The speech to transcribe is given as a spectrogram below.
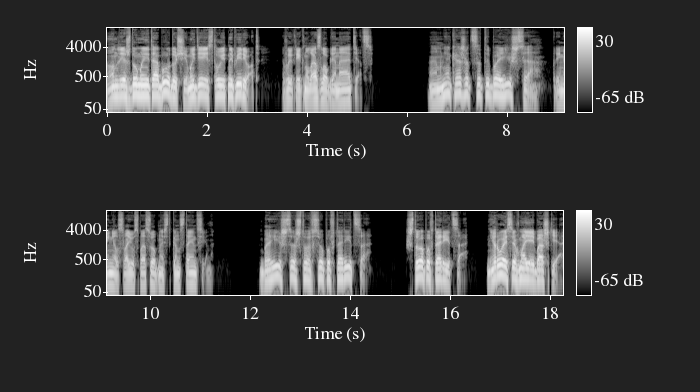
«Он лишь думает о будущем и действует наперед!» — выкрикнул озлобленный отец. «А мне кажется, ты боишься», — применил свою способность Константин. «Боишься, что все повторится?» «Что повторится? Не ройся в моей башке!»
